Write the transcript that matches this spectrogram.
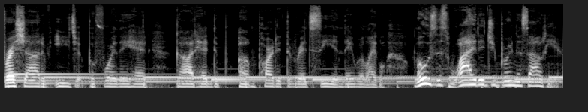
fresh out of Egypt before they had God had um, parted the Red Sea, and they were like, Moses, why did you bring us out here?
